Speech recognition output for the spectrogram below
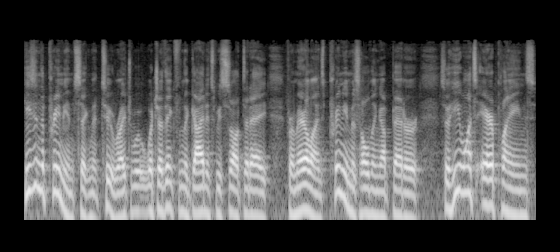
He's in the premium segment too, right? Which I think from the guidance we saw today from airlines, premium is holding up better. So he wants airplanes.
